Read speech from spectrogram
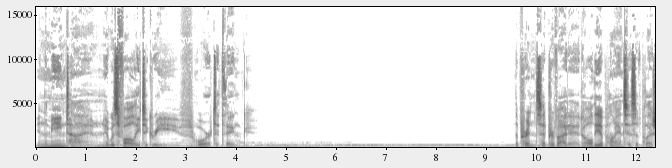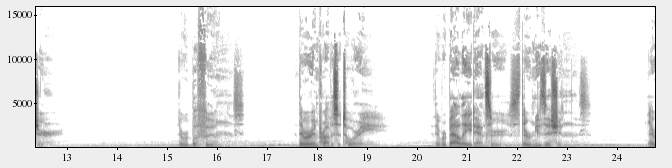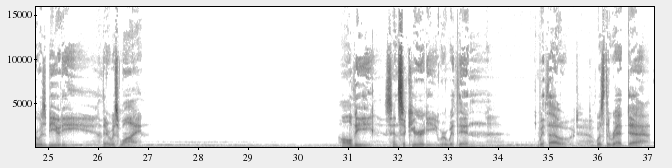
In the meantime, it was folly to grieve or to think. The prince had provided all the appliances of pleasure. There were buffoons, there were improvisatori, there were ballet dancers, there were musicians, there was beauty, there was wine. All these in security were within. Without was the Red Death.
